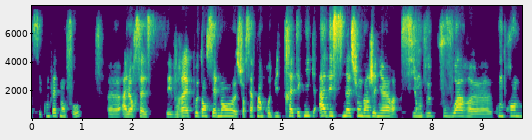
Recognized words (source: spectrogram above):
c'est complètement faux. alors ça c'est vrai potentiellement euh, sur certains produits très techniques à destination d'ingénieurs, si on veut pouvoir euh, comprendre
